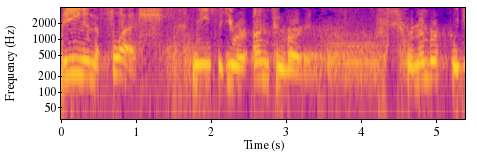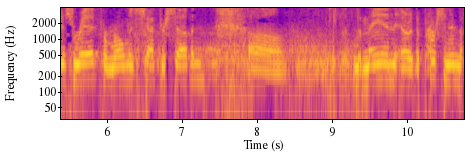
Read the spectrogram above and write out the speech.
Being in the flesh means that you are unconverted. Remember, we just read from Romans chapter 7, uh, the man or the person in the.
